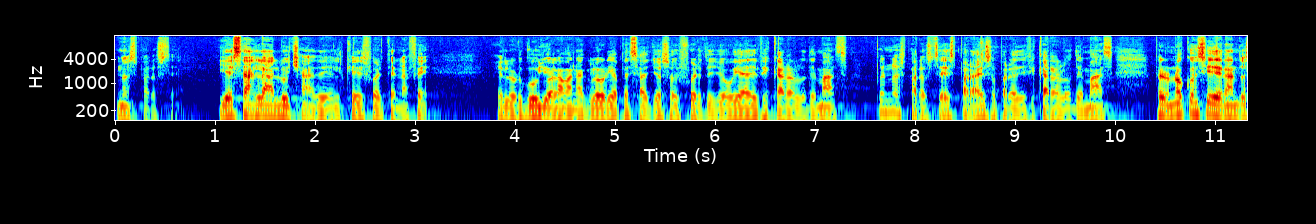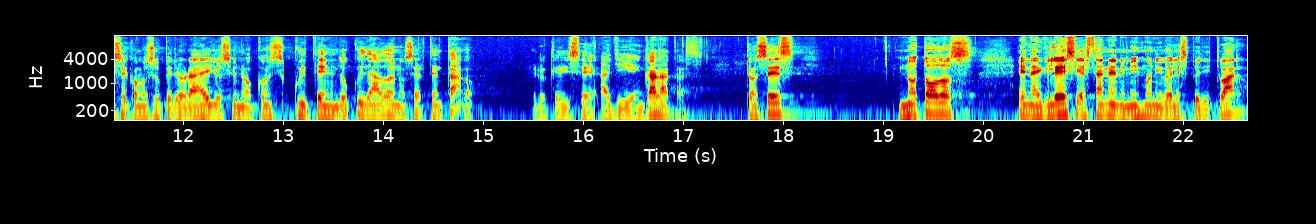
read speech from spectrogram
no es para usted. Y esa es la lucha del que es fuerte en la fe el orgullo, la vanagloria, pensar yo soy fuerte, yo voy a edificar a los demás. Pues no es para ustedes, para eso, para edificar a los demás, pero no considerándose como superior a ellos, sino teniendo cuidado de no ser tentado. Lo que dice allí en Gálatas. Entonces, no todos en la iglesia están en el mismo nivel espiritual.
